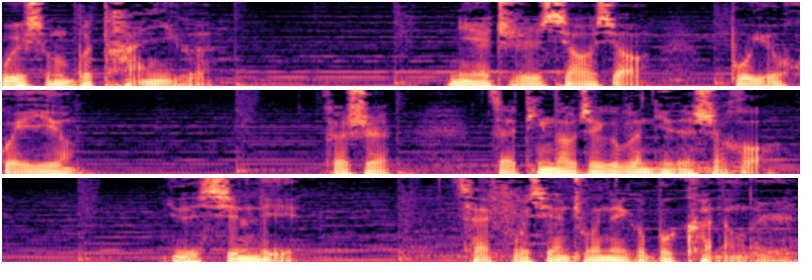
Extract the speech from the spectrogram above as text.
为什么不谈一个，你也只是笑笑，不予回应。可是，在听到这个问题的时候，你的心里才浮现出那个不可能的人。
